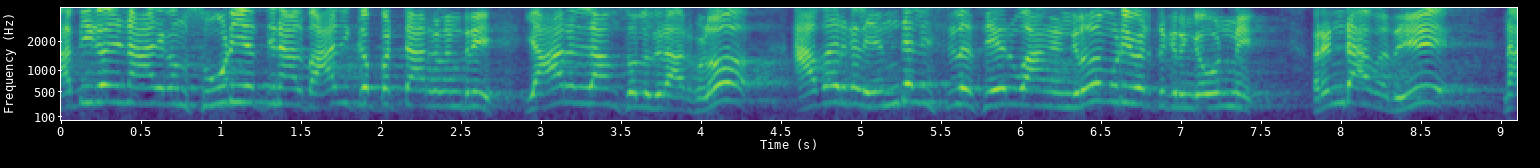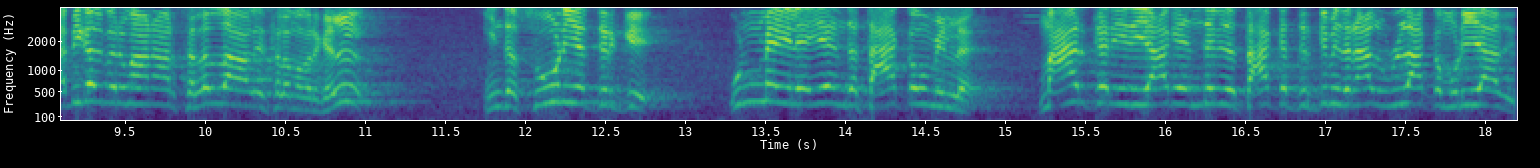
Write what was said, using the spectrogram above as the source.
நபிகள் நாயகம் சூனியத்தினால் பாதிக்கப்பட்டார்கள் என்று யாரெல்லாம் சொல்லுகிறார்களோ அவர்கள் எந்த லிஸ்ட்ல சேருவாங்கிறத முடிவெடுத்துக்கிறீங்க. ஒண்ணு. ரெண்டாவது நபிகள் பெருமானார் செல்லல்லா அலிஸ்லாம் அவர்கள் இந்த சூனியத்திற்கு உண்மையிலேயே எந்த தாக்கமும் இல்லை. மார்க்க ரீதியாக எந்தவித தாக்கத்திற்கும் இதனால் உள்ளாக்க முடியாது.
